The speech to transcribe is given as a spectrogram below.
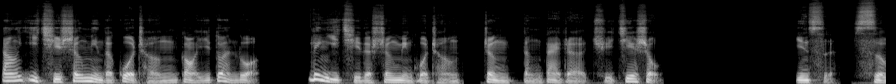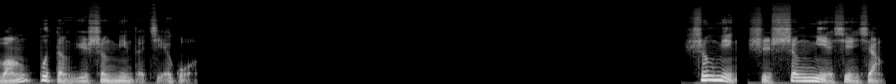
当一期生命的过程告一段落，另一期的生命过程正等待着去接受。因此，死亡不等于生命的结果。生命是生灭现象，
